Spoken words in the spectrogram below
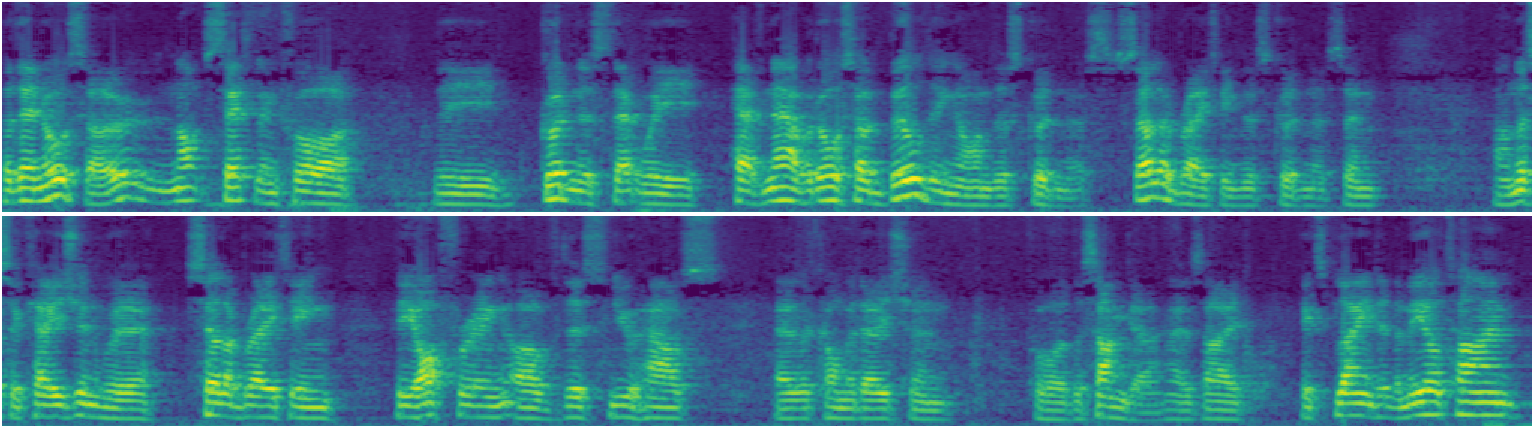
But then also, not settling for the goodness that we have now, but also building on this goodness, celebrating this goodness. And on this occasion, we're celebrating the offering of this new house as accommodation for the Sangha. As I explained at the mealtime,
